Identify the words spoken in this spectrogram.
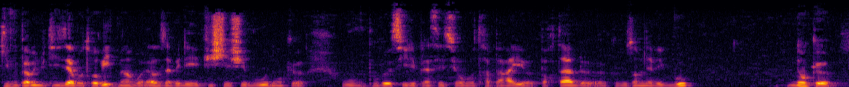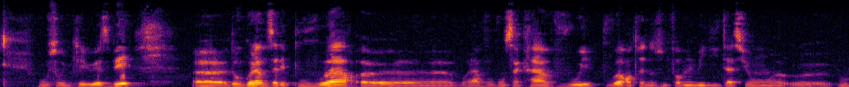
qui vous permet d'utiliser à votre rythme. Hein, voilà, vous avez les fichiers chez vous, donc euh, vous pouvez aussi les placer sur votre appareil euh, portable euh, que vous emmenez avec vous, donc ou sur une clé USB. donc voilà, vous allez pouvoir voilà, vous consacrer à vous et pouvoir entrer dans une forme de méditation où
